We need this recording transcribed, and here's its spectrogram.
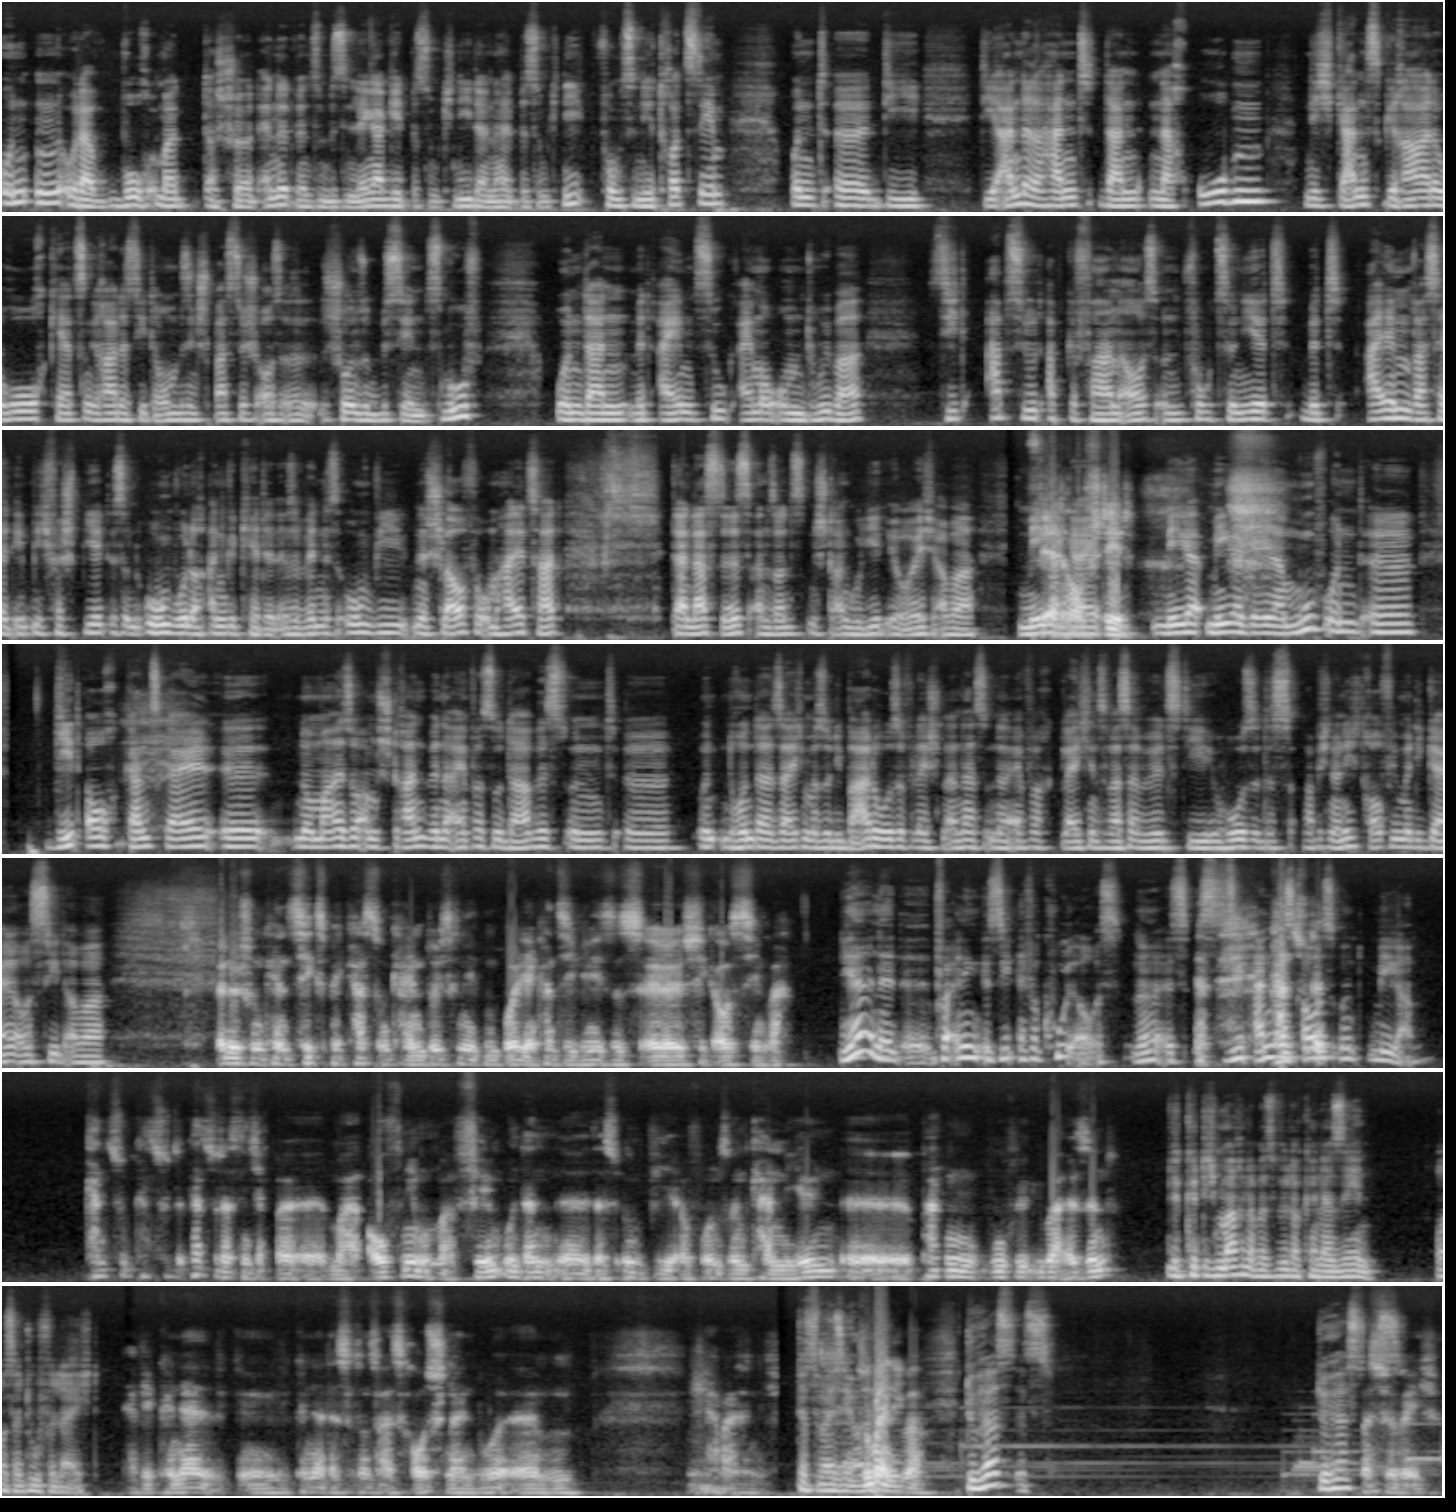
unten oder wo auch immer das Shirt endet, wenn es ein bisschen länger geht, bis zum Knie, dann halt bis zum Knie, funktioniert trotzdem. Und äh, die, die andere Hand dann nach oben, nicht ganz gerade hoch, kerzengerade, das sieht auch ein bisschen spastisch aus, also schon so ein bisschen smooth. Und dann mit einem Zug einmal oben drüber. Sieht absolut abgefahren aus und funktioniert mit allem, was halt eben nicht verspielt ist und irgendwo noch angekettet. Also wenn es irgendwie eine Schlaufe um den Hals hat, dann lasst es. Ansonsten stranguliert ihr euch, aber mega geil, mega, mega geiler Move und äh, geht auch ganz geil äh, normal so am Strand, wenn du einfach so da bist und äh, unten drunter, sag ich mal, so die Badehose vielleicht schon anhast und dann einfach gleich ins Wasser willst. Die Hose, das habe ich noch nicht drauf, wie man die geil aussieht, aber. Wenn du schon kein Sixpack hast und keinen durchtrainierten Body, dann kannst du dich wenigstens äh, schick ausziehen, wa? Ja, ne, äh, vor allen Dingen, es sieht einfach cool aus. Ne? Es, es sieht anders aus und mega. Kannst du, kannst du, kannst du das nicht äh, mal aufnehmen und mal filmen und dann äh, das irgendwie auf unseren Kanälen äh, packen, wo wir überall sind? Das könnte ich machen, aber es will doch keiner sehen. Außer du vielleicht. Ja, wir können ja, wir können ja das sonst alles rausschneiden, nur, ähm, ja, weiß ich nicht. Das weiß ich auch so, nicht. So, mein Lieber. Du hörst es. Du hörst Was es. höre ich?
